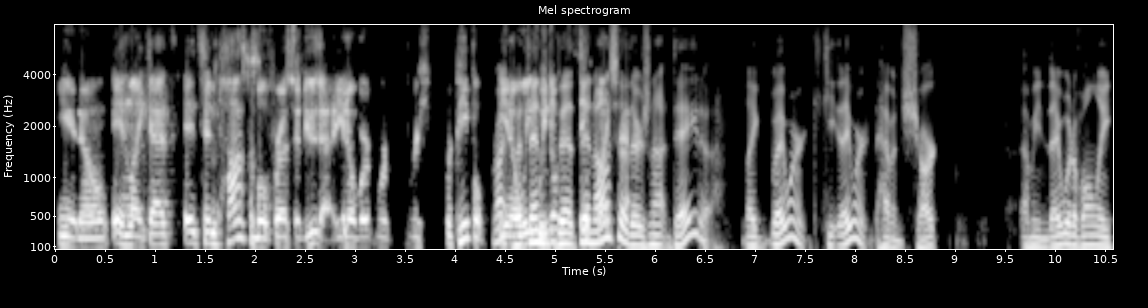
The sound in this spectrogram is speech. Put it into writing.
You know, and like that, it's impossible for us to do that. You know, we're we're we're, we're people. Right, You know, but we, then we don't. but then like also that. there's not data. Like they weren't they weren't having shark. I mean, they would have only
